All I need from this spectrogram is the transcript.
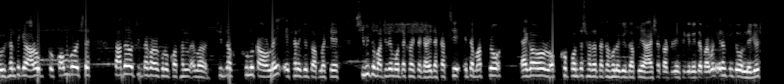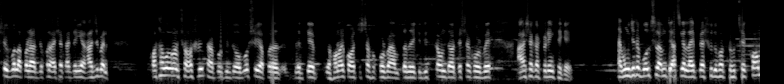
ওইখান থেকে আরও কম রয়েছে, তাদেরও চিন্তা করার কোনো কথা চিন্তা কোনো কারণ নেই। এখানে কিন্তু আপনাকে সীমিত বাজেটের মধ্যে এখন একটা গাড়ি দেখাচ্ছি। এটা মাত্র এগারো লক্ষ পঞ্চাশ হাজার টাকা হলে কিন্তু আপনি আয়সা কার্টুনিং থেকে নিতে পারবেন। এটা কিন্তু নেগোসিয়েবল আপনারা যখন আয়সা কার্টুনিং এ আসবেন, কথা বলবেন সরাসরি, তারপর কিন্তু অবশ্যই আপনাদেরকে হনার করার চেষ্টা করবে, আপনাদেরকে ডিসকাউন্ট দেওয়ার চেষ্টা করবে আয়সা কার্টুনিং থেকে। এবং যেটা বলছিলাম যে আজকে লাইভটা শুধুমাত্র হচ্ছে কম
